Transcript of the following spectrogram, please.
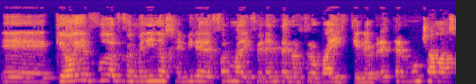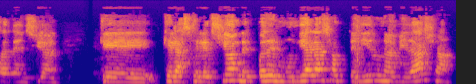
Eh, que hoy el fútbol femenino se mire de forma diferente en nuestro país, que le presten mucha más atención, que, la selección después del Mundial haya obtenido una medalla,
